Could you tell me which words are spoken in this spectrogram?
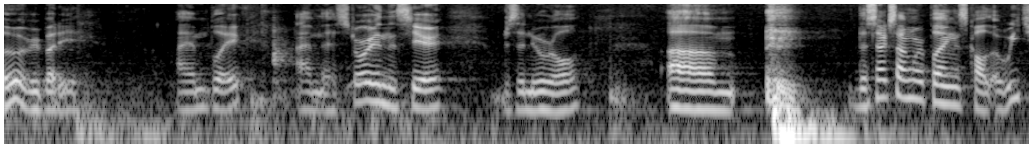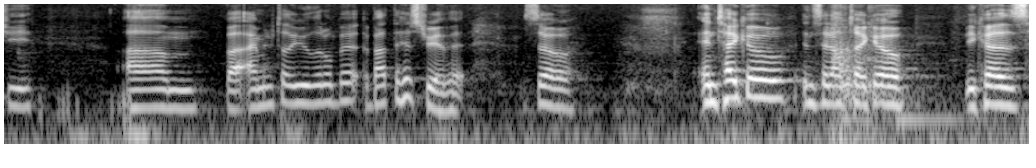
Hello, everybody. I am Blake. I'm the historian this year, which is a new role. Um, this next song we're playing is called Oichi, um, but I'm going to tell you a little bit about the history of it. So, in Taiko, in St. Taiko, because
